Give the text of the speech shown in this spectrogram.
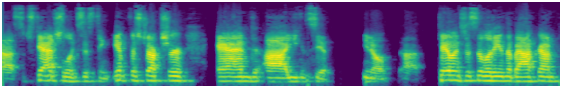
uh, substantial existing infrastructure, and uh, you can see a, you know, uh, tailings facility in the background.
